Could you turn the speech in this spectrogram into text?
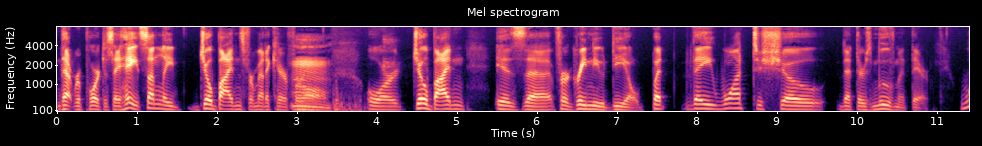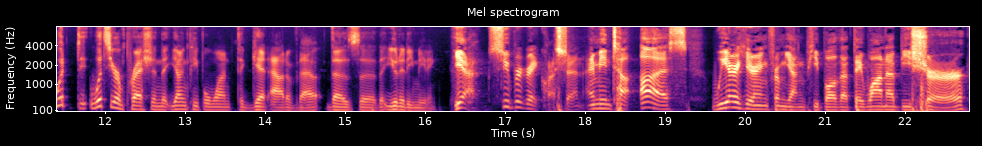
that report to say, hey, suddenly Joe Biden's for Medicare for mm. all, or Joe Biden is uh, for a Green New Deal, but they want to show that there's movement there. What what's your impression that young people want to get out of that those uh, that unity meeting? Yeah, super great question. I mean, to us, we are hearing from young people that they want to be sure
